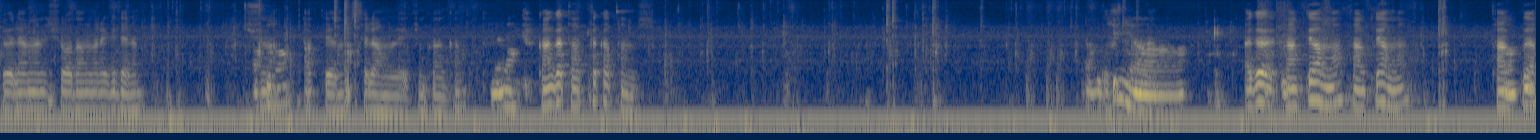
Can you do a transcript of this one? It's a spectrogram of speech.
Şöyle hemen şu adamlara gidelim. Şunu atlayalım. Selamünaleyküm kanka. Kanka tahta kaplamış. Ya kim ya? Aga tanklıyor mu? Tanklıyor mu? Tanklıyor.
